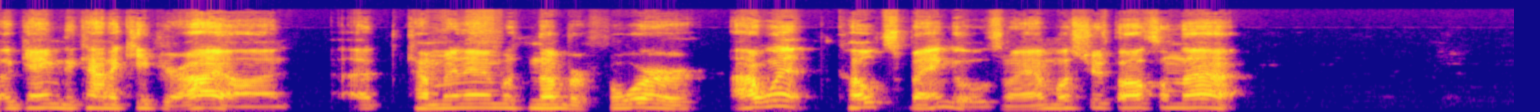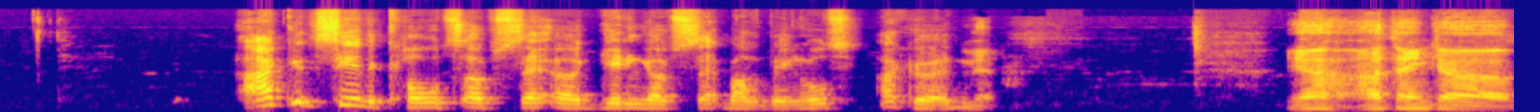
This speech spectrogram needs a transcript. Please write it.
a game to kind of keep your eye on. Uh, coming in with number four, I went Colts Bengals, man. What's your thoughts on that? I could see the Colts upset, uh, getting upset by the Bengals. I could. Yeah. Yeah, I think uh,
